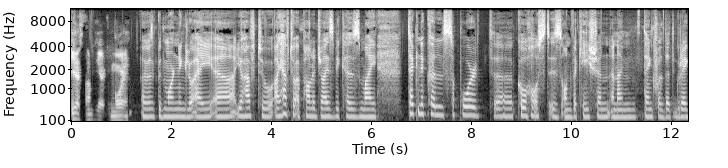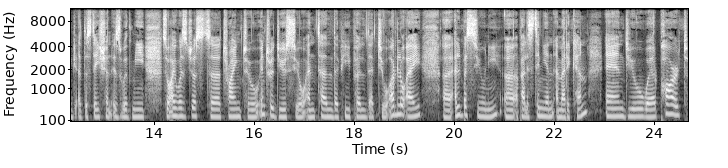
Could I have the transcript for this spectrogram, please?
Yes, I'm here. Good morning. Good morning, Loay. Uh, you have to. I have to apologize because my technical support uh, co-host is on vacation and i'm thankful that greg at the station is with me. So i was just uh, trying to introduce you and tell the people that you are Loay uh, Elbasyouni, uh, a palestinian american and you were part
